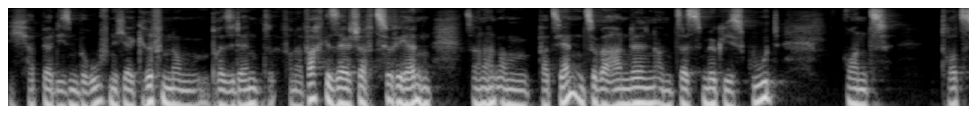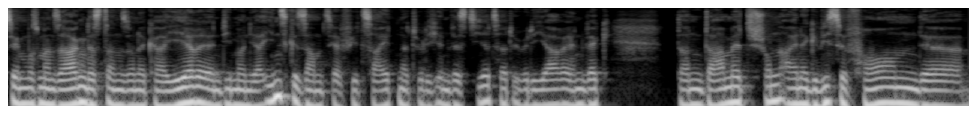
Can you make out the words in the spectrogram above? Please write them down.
ich habe ja diesen Beruf nicht ergriffen, um Präsident von einer Fachgesellschaft zu werden, sondern um Patienten zu behandeln und das möglichst gut. Und trotzdem muss man sagen, dass dann so eine Karriere, in die man ja insgesamt sehr viel Zeit natürlich investiert hat über die Jahre hinweg, dann damit schon eine gewisse Form der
